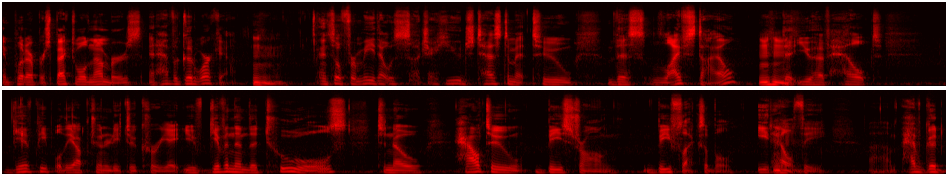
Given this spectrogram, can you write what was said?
and put up respectable numbers and have a good workout. Mm-hmm. And so for me, that was such a huge testament to this lifestyle Mm-hmm. that you have helped give people the opportunity to create. You've given them the tools to know how to be strong, be flexible, eat Mm-hmm. healthy, um, have good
